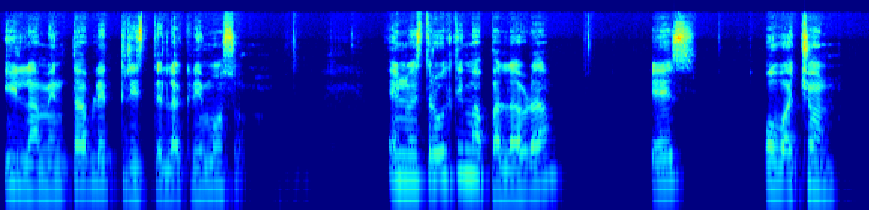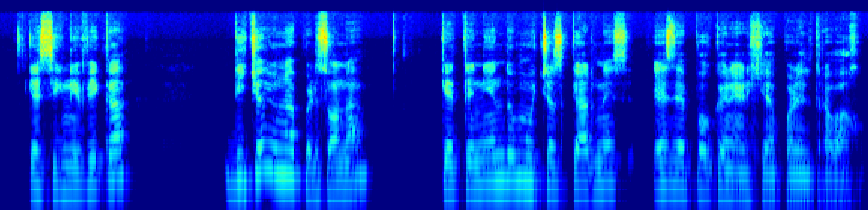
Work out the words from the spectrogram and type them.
y lamentable, triste, lacrimoso. En nuestra última palabra es ovachón, que significa dicho de una persona que teniendo muchas carnes es de poca energía para el trabajo.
